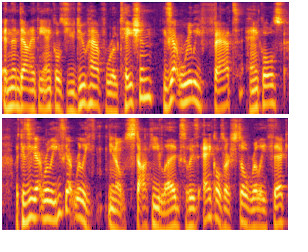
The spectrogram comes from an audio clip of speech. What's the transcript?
And then down at the ankles, you do have rotation. He's got really fat ankles because he's got really he's got really you know stocky legs, so his ankles are still really thick.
